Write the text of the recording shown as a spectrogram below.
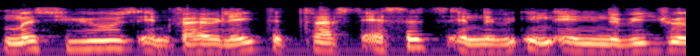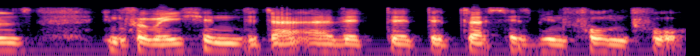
misuse, and violate the trust assets and in, in individuals' information that, are, that, that the trust has been formed for.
